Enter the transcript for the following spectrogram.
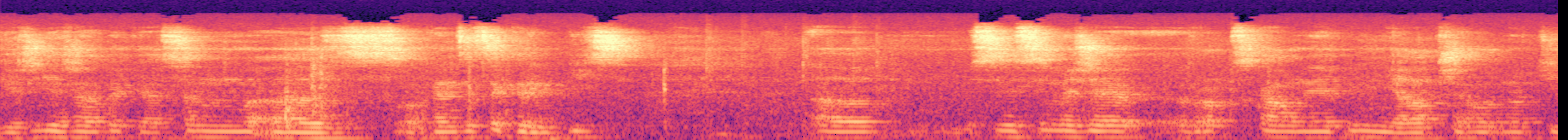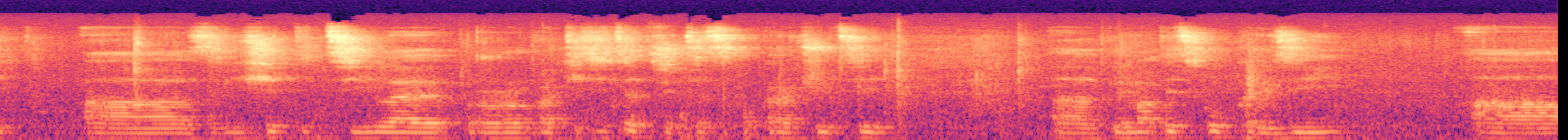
Jiří Jeřábek, já jsem eh, z organizace Greenpeace. Eh, My si myslíme, že Evropská unie by měla přehodnotit a zvýšit ty cíle pro rok 2030 s pokračující klimatickou krizí a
